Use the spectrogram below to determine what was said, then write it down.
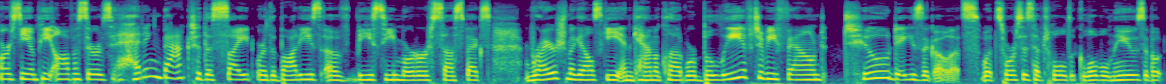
RCMP officers heading back to the site where the bodies of BC murder suspects Bryer Schmegelsky and Kam were believed to be found two days ago. That's what sources have told Global News. About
